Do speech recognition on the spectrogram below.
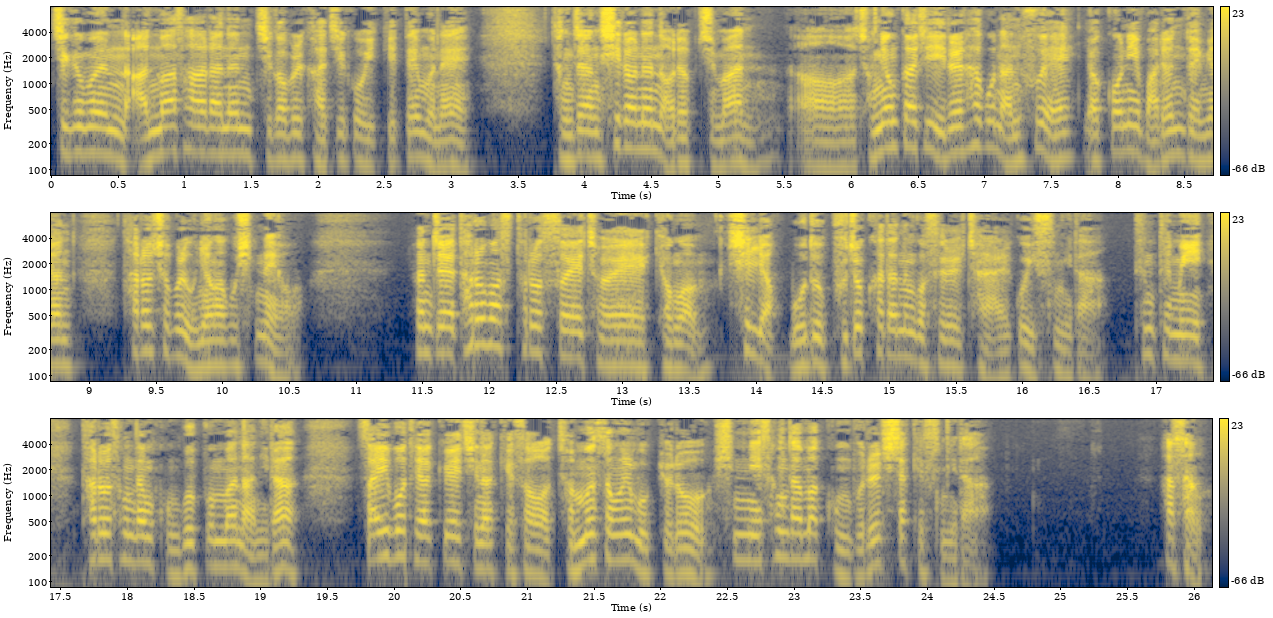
지금은 안마사라는 직업을 가지고 있기 때문에 당장 실현은 어렵지만 어, 정년까지 일을 하고 난 후에 여건이 마련되면 타로숍을 운영하고 싶네요. 현재 타로 마스터로서의 저의 경험, 실력 모두 부족하다는 것을 잘 알고 있습니다. 틈틈이 타로 상담 공부뿐만 아니라 사이버 대학교에 진학해서 전문성을 목표로 심리 상담학 공부를 시작했습니다. 하상,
